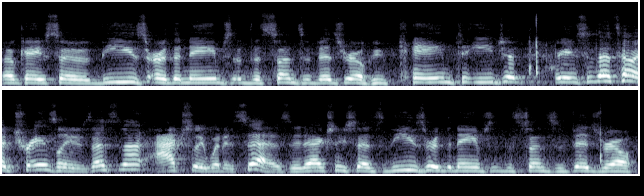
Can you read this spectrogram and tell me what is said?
Okay, so these are the names of the sons of Israel who came to Egypt. Okay, so that's how it translates. That's not actually what it says. It actually says these are the names of the sons of Israel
